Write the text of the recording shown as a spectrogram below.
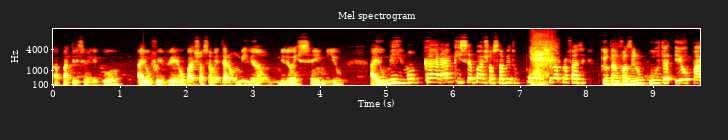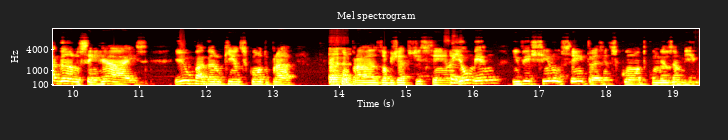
a, a Patrícia me ligou, aí eu fui ver, o baixo orçamento era um milhão, um milhão e cem mil. Aí o meu irmão, caraca, isso é baixo orçamento, pô, isso dá pra fazer. Porque eu tava fazendo um curta, eu pagando 100 reais, eu pagando 500 conto pra, pra Uhum. comprar os objetos de cena, Sim. eu mesmo investindo 100, 300 conto com meus amigos.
